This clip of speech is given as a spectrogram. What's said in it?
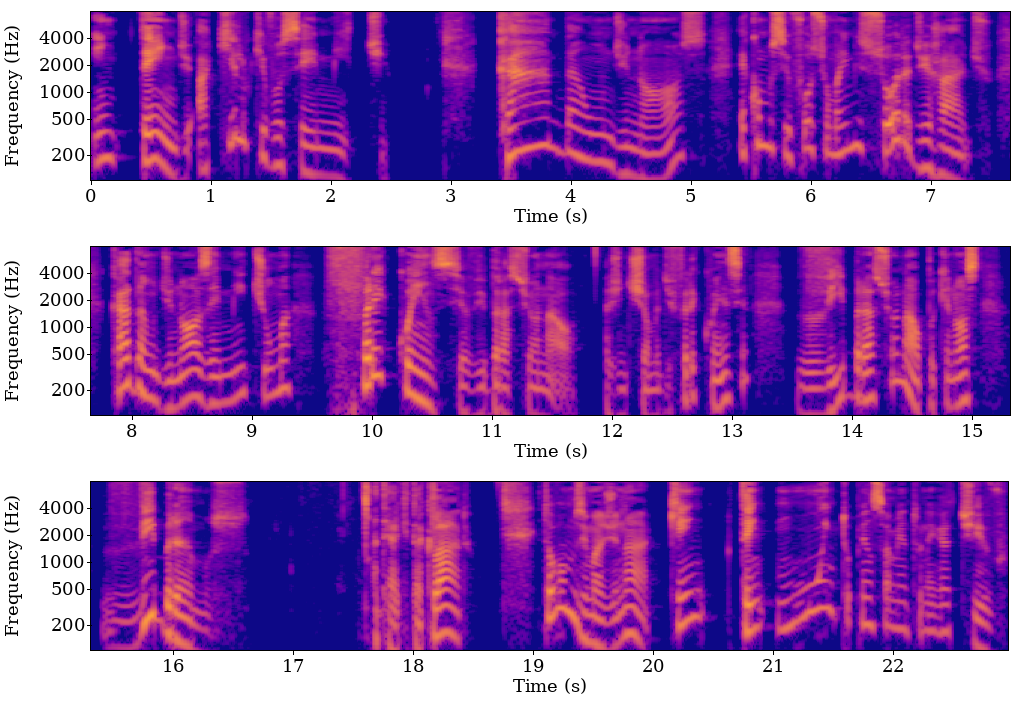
entende aquilo que você emite. Cada um de nós é como se fosse uma emissora de rádio. Cada um de nós emite uma frequência vibracional. A gente chama de frequência vibracional, porque nós vibramos. Até aqui está claro? Então vamos imaginar quem tem muito pensamento negativo,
